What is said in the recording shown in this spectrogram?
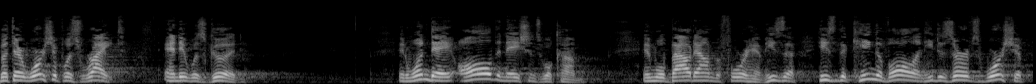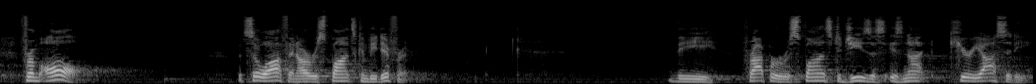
But their worship was right and it was good. And one day all the nations will come and will bow down before him. He's the, he's the king of all and he deserves worship from all. But so often our response can be different. The proper response to Jesus is not curiosity.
